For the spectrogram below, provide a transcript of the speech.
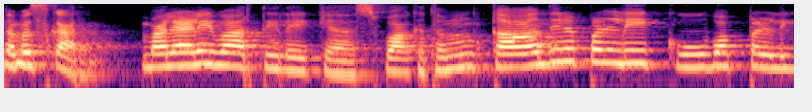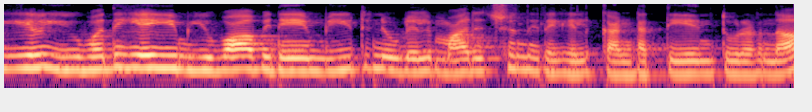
നമസ്കാരം. മലയാളി വാർത്തയിലേക്ക് സ്വാഗതം. കാഞ്ഞിരപ്പള്ളി കൂവപ്പള്ളിയിൽ യുവതിയെയും യുവാവിനെയും വീട്ടിനുള്ളിൽ മരിച്ച നിലയിൽ കണ്ടെത്തിയതിനെ തുടർന്ന്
